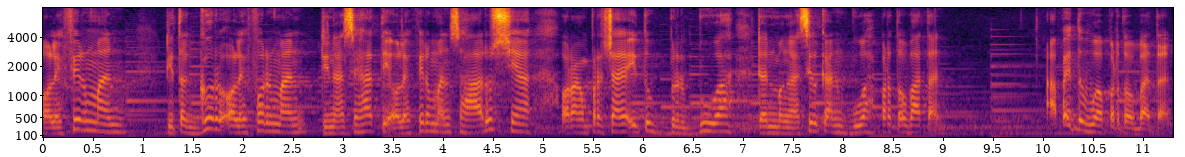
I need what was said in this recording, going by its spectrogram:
oleh firman, ditegur oleh firman, dinasehati oleh firman, seharusnya orang percaya itu berbuah dan menghasilkan buah pertobatan. Apa itu buah pertobatan?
